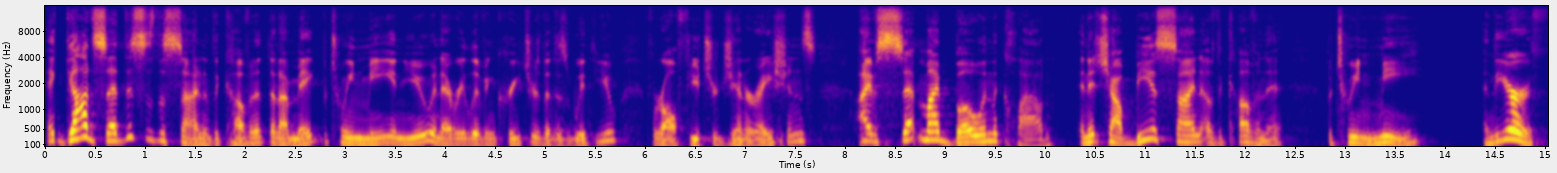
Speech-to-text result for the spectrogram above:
And God said, This is the sign of the covenant that I make between me and you and every living creature that is with you for all future generations. I have set my bow in the cloud, and it shall be a sign of the covenant between me and the earth.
